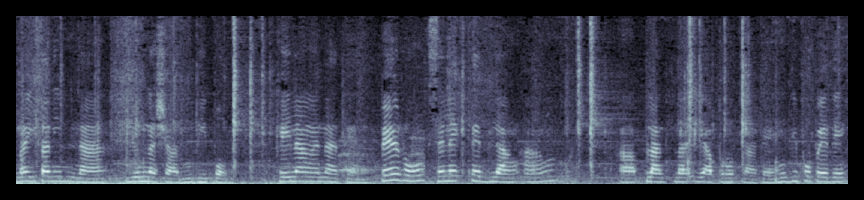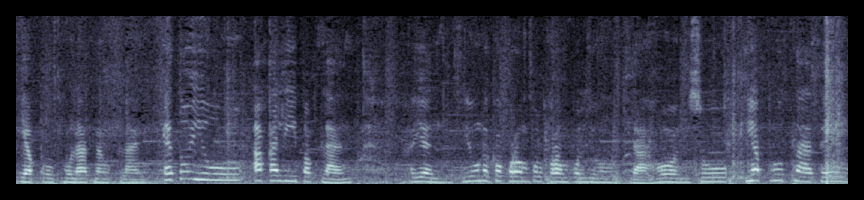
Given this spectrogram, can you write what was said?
naitanim na, yun na siya, hindi po. Kailangan natin. Pero selected lang ang uh, plant na i-uproot natin. Hindi po pwedeng i-uproot mo lahat ng plant. Ito yung akalipa plant. Ayan, yung nagko-crumple-crumple yung dahon. So, i-uproot natin.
